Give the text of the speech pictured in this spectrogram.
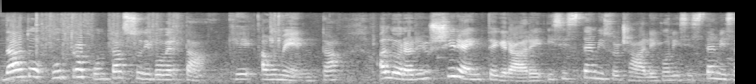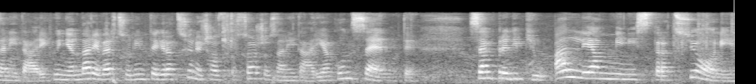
dato purtroppo un tasso di povertà che aumenta, allora riuscire a integrare i sistemi sociali con i sistemi sanitari, quindi andare verso l'integrazione sociosanitaria, consente sempre di più alle amministrazioni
